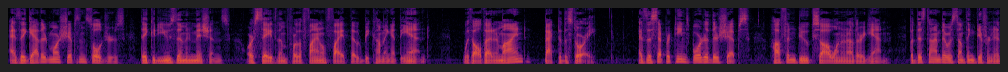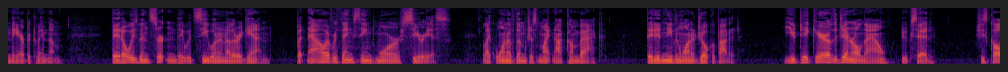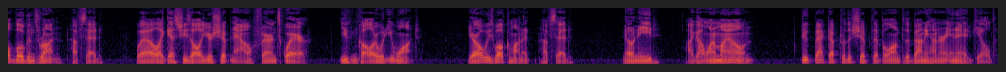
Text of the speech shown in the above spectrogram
As they gathered more ships and soldiers, they could use them in missions, or save them for the final fight that would be coming at the end. With all that in mind, back to the story. As the separate teams boarded their ships, Huff and Duke saw one another again but this time there was something different in the air between them. They had always been certain they would see one another again, but now everything seemed more serious, like one of them just might not come back. They didn't even want to joke about it. You take care of the general now, Duke said. She's called Logan's Run, Huff said. Well, I guess she's all your ship now, fair and square. You can call her what you want. You're always welcome on it, Huff said. No need. I got one of my own. Duke backed up to the ship that belonged to the bounty hunter Inna had killed.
